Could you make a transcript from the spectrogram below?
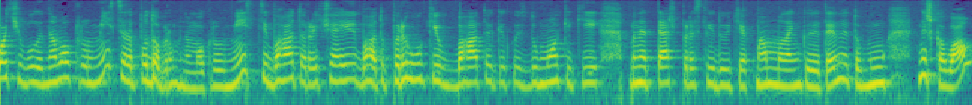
Очі були на мокрому місці, але по-доброму на мокрому місці. Багато речей, багато перегуків, багато якихось думок, які мене теж переслідують як маму маленької дитини. Тому книжка вау.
